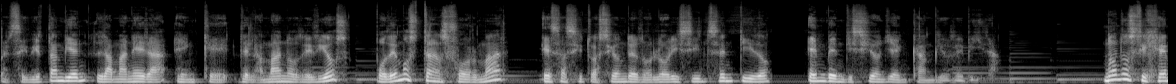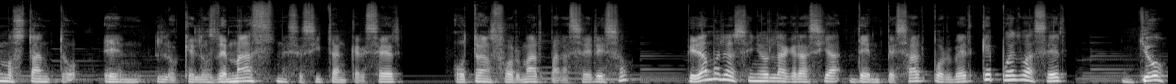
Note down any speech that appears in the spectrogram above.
percibir también la manera en que de la mano de Dios podemos transformar esa situación de dolor y sin sentido en bendición y en cambio de vida. No nos fijemos tanto en lo que los demás necesitan crecer o transformar para hacer eso. Pidámosle al Señor la gracia de empezar por ver qué puedo hacer yo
